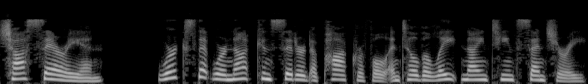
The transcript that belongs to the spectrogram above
Chaucerian Works that were not considered apocryphal until the late 19th century,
